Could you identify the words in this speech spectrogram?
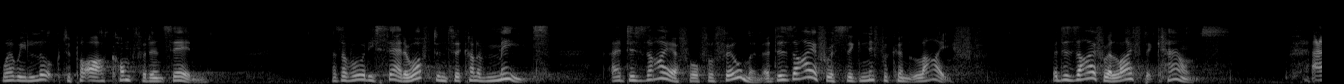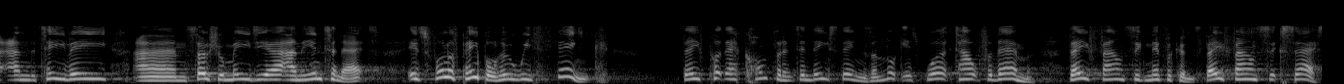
where we look to put our confidence in, as I've already said, are often to kind of meet a desire for fulfillment, a desire for a significant life, a desire for a life that counts. And the TV and social media and the internet is full of people who we think they've put their confidence in these things, and look, it's worked out for them. They found significance, they found success.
